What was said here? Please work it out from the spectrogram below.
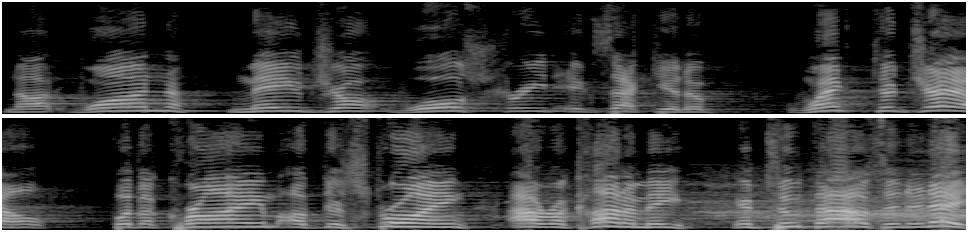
not one major Wall Street executive went to jail for the crime of destroying our economy in 2008.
